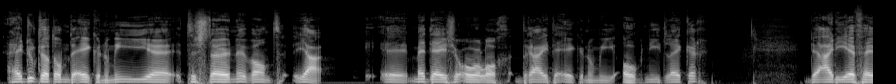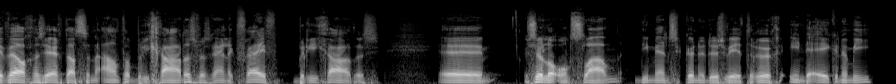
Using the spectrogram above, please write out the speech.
hij doet dat om de economie uh, te steunen, want ja, uh, met deze oorlog draait de economie ook niet lekker. De IDF heeft wel gezegd dat ze een aantal brigades, waarschijnlijk vijf brigades, zullen ontslaan. Die mensen kunnen dus weer terug in de economie.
